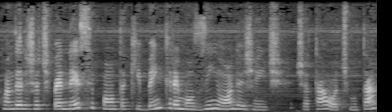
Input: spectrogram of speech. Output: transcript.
Quando ele já tiver nesse ponto aqui, bem cremosinho, olha, gente, já tá ótimo, tá?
